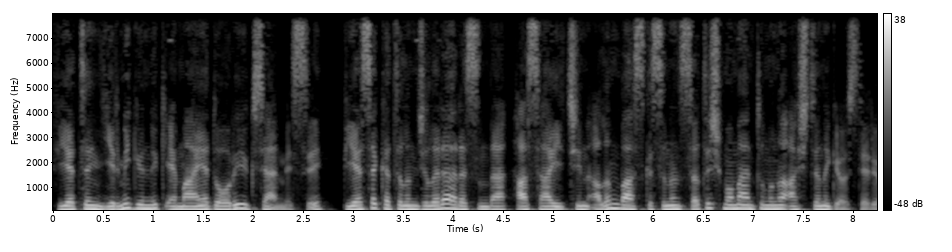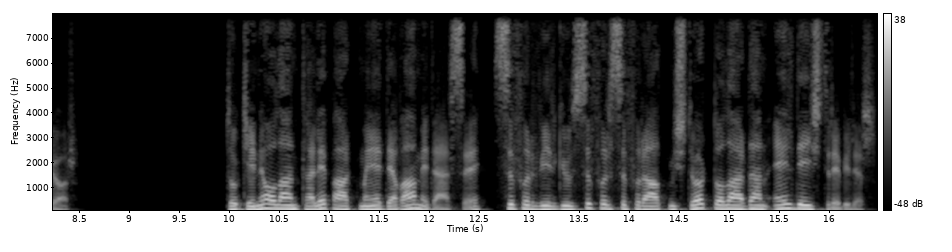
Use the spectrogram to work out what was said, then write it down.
Fiyatın 20 günlük EMA'ya doğru yükselmesi, piyasa katılımcıları arasında Hasa için alım baskısının satış momentumunu aştığını gösteriyor. Tokeni olan talep artmaya devam ederse, 0,0064 dolardan el değiştirebilir.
